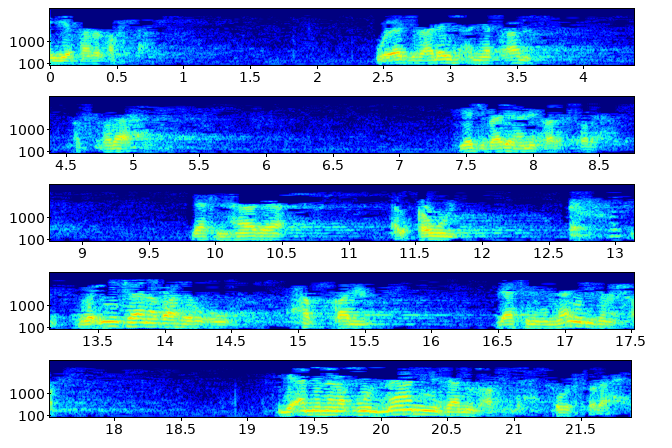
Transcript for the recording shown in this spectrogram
أن يفعل الأصلح ويجب عليه أن يفعل الصلاح. يجب عليه أن يفعل الصلاح. لكن هذا القول وإن كان ظاهره حقا لكنهم لا يريدون الحق. لأننا نقول ما ميزان الأصلح أو الصلاح.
